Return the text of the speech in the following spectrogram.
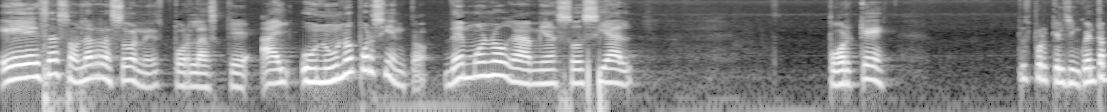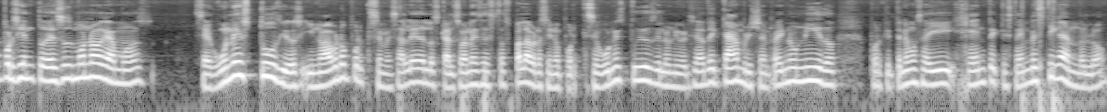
Esas son las razones por las que hay un 1% de monogamia social. ¿Por qué? Pues porque el 50% de esos monógamos, según estudios, y no abro porque se me sale de los calzones estas palabras, sino porque según estudios de la Universidad de Cambridge en Reino Unido, porque tenemos ahí gente que está investigándolo,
